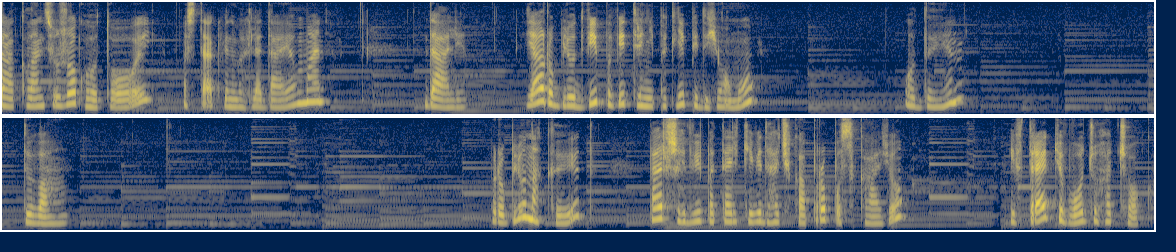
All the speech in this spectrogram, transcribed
Так, ланцюжок готовий. Ось так він виглядає в мене. Далі я роблю дві повітряні петлі підйому. Один, два. Роблю накид. Перших дві петельки від гачка пропускаю і в третю вводжу гачок.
